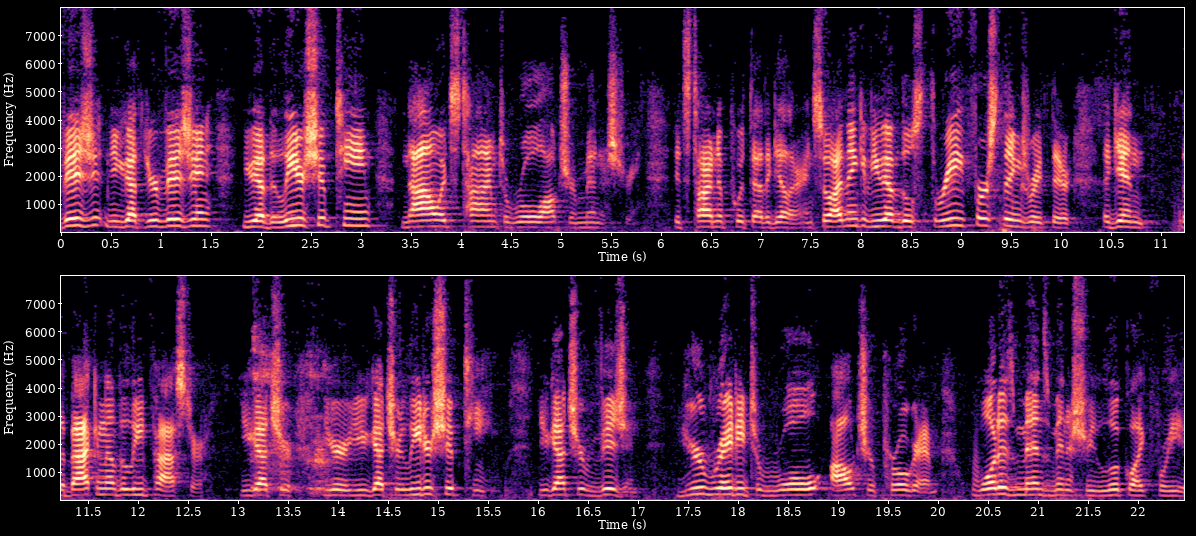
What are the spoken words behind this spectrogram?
vision. You got your vision. You have the leadership team. Now it's time to roll out your ministry it's time to put that together. And so I think if you have those three first things right there, again, the backing of the lead pastor, you got your, your, you got your leadership team, you got your vision, you're ready to roll out your program. What does men's ministry look like for you?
